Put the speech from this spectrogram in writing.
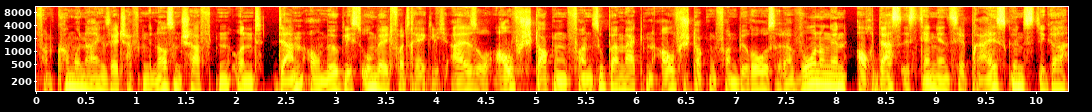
von kommunalen Gesellschaften, Genossenschaften und dann auch möglichst umweltverträglich. Also Aufstocken von Supermärkten, Aufstocken von Büros oder Wohnungen. Auch das ist tendenziell preisgünstiger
